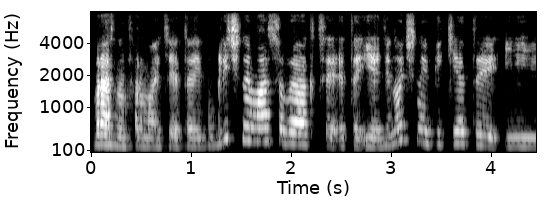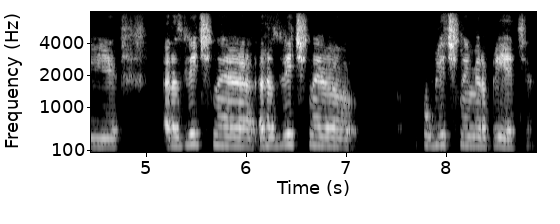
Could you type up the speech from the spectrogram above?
в разном формате. Это и публичные массовые акции, это и одиночные пикеты, и различные, различные публичные мероприятия.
